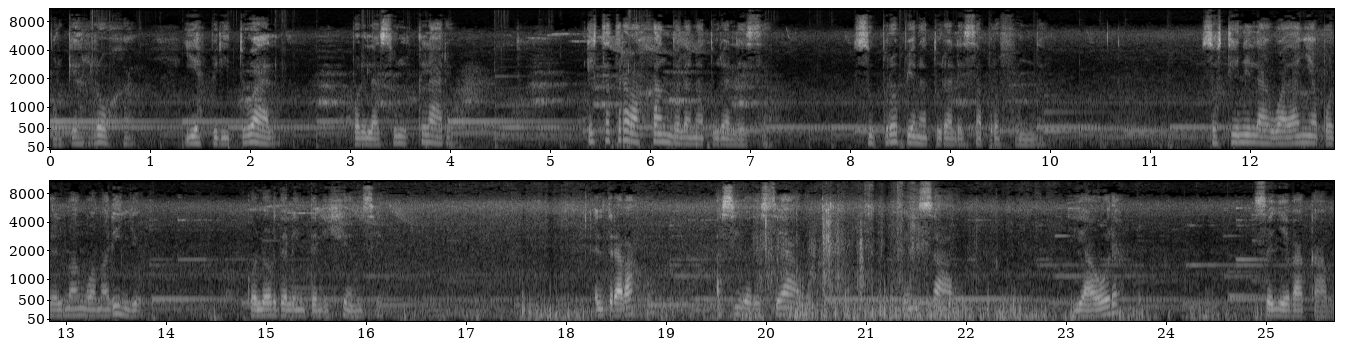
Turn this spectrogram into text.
porque es roja, y espiritual, por el azul claro, está trabajando la naturaleza su propia naturaleza profunda. Sostiene la guadaña por el mango amarillo, color de la inteligencia. El trabajo ha sido deseado, y ahora se lleva a cabo.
